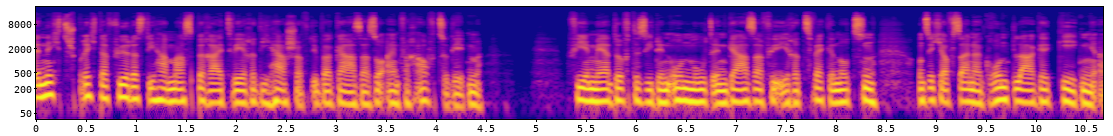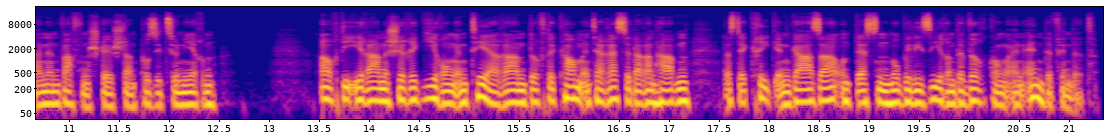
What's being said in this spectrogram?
Denn nichts spricht dafür, dass die Hamas bereit wäre, die Herrschaft über Gaza so einfach aufzugeben. Vielmehr dürfte sie den Unmut in Gaza für ihre Zwecke nutzen und sich auf seiner Grundlage gegen einen Waffenstillstand positionieren. Auch die iranische Regierung in Teheran dürfte kaum Interesse daran haben, dass der Krieg in Gaza und dessen mobilisierende Wirkung ein Ende findet.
